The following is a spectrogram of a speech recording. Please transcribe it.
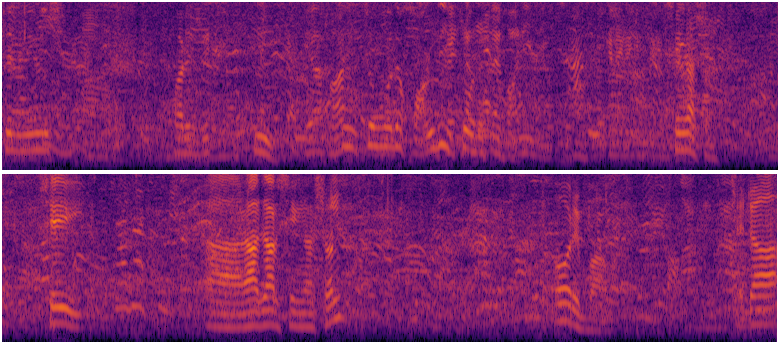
Tell in English. What is this? 嗯，这是中国的皇帝做的地方。 সিংহাসন সেই আহ, রাজার সিংহাসন ওরে বাবা। এটা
